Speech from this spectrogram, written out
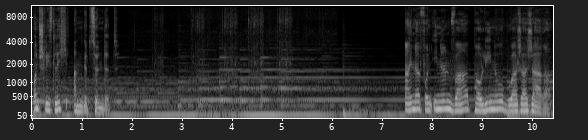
und schließlich angezündet. Einer von ihnen war Paulino Guajajara.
